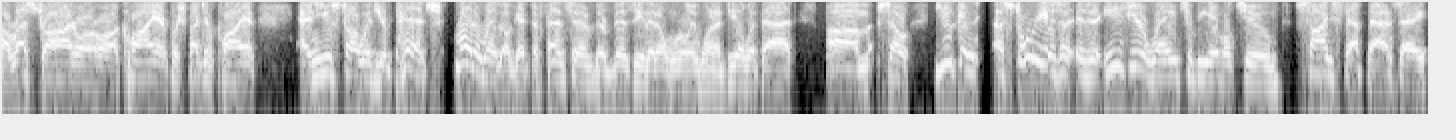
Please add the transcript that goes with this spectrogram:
a restaurant or, or a client a prospective client and you start with your pitch right away they'll get defensive they're busy they don't really want to deal with that um, so you can a story is a is an easier way to be able to sidestep that and say,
